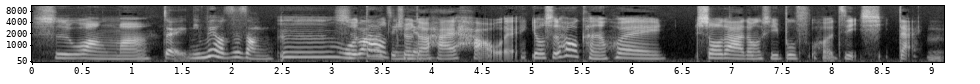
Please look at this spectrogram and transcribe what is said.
失望吗？对你没有这种嗯，我倒觉得还好诶，有时候可能会。收到的东西不符合自己期待，嗯，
